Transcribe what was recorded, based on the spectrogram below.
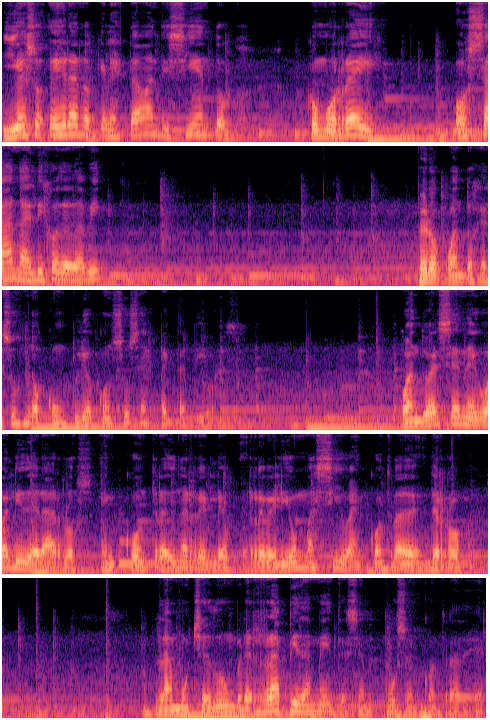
Y eso era lo que le estaban diciendo como rey, Osana, el hijo de David. Pero cuando Jesús no cumplió con sus expectativas, cuando Él se negó a liderarlos en contra de una rebelión masiva en contra de, Roma, la muchedumbre rápidamente se impuso en contra de Él,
